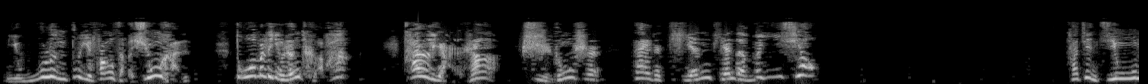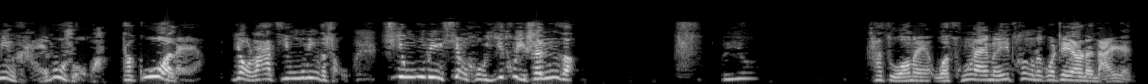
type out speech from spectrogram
你无论对方怎么凶狠，多么令人可怕。”他脸上始终是带着甜甜的微笑。他见金无命还不说话，他过来呀，要拉金无命的手。金无命向后一退身子，哎呦，他琢磨呀，我从来没碰到过这样的男人，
